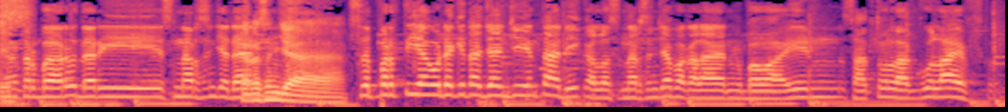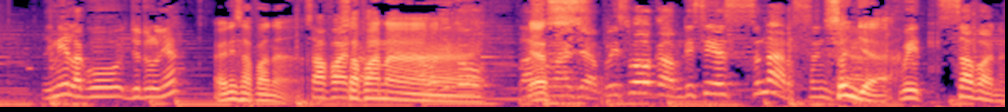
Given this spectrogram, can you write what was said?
Yang terbaru dari Senar Senja dan Senar Senja. Seperti yang udah kita janjiin tadi, kalau Senar Senja bakalan ngebawain satu lagu live. Ini lagu judulnya Eh, ini Savana. Savana. Savana. Kalau gitu langsung Yes. aja. Please welcome. This is Senar Senja, Senja. with Savana.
